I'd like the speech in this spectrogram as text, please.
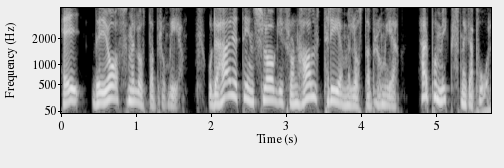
Hej, det är jag som är Lotta Bromé och det här är ett inslag från Halv tre med Lotta Bromé här på Mix Megapol.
